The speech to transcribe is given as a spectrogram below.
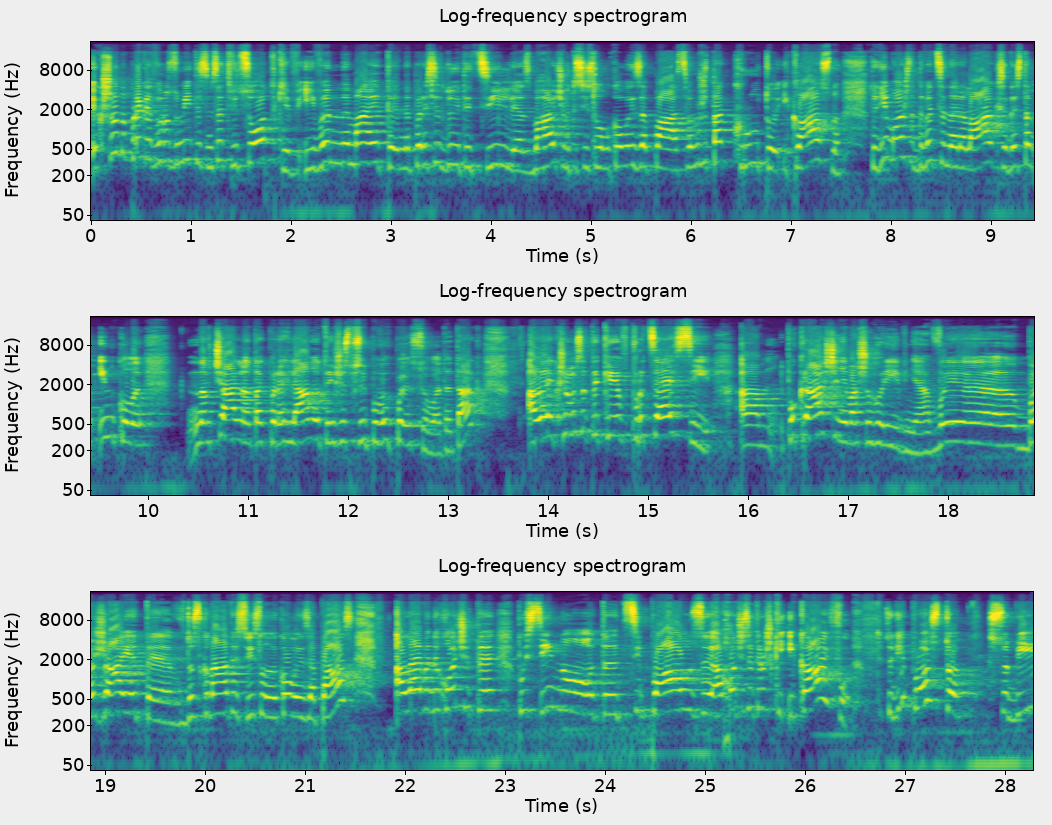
якщо, наприклад, ви розумієте 70% і ви не маєте, не переслідуєте ціль, збагачувати свій словниковий запас, вам вже так круто і класно, тоді можете дивитися на релаксі, десь там інколи навчально так переглянути і щось собі повиписувати, так? Але якщо ви все-таки в процесі ем, покращення вашого рівня, ви бажаєте вдосконалити свій словниковий запас, але ви не хочете постійно от е, ці паузи, а хочете трошки і кайфу, тоді просто собі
